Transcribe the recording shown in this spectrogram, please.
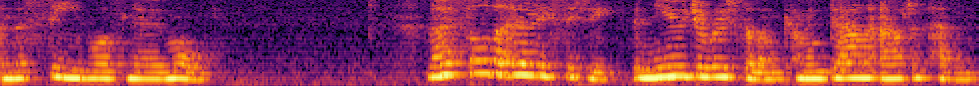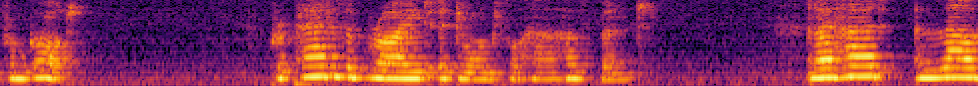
and the sea was no more. And I saw the holy city, the new Jerusalem, coming down out of heaven from God, prepared as a bride adorned for her husband. And I heard a loud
